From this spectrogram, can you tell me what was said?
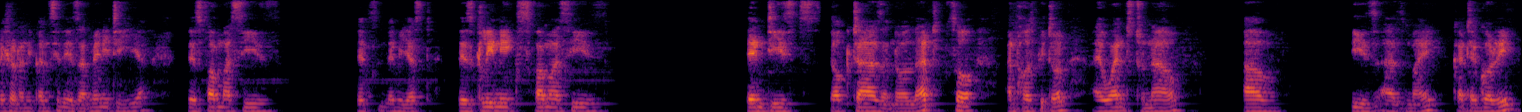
And you can see there's amenity here. There's pharmacies. Let's, let me just there's clinics, pharmacies, dentists, doctors, and all that. So, and hospital, I want to now have these as my category.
